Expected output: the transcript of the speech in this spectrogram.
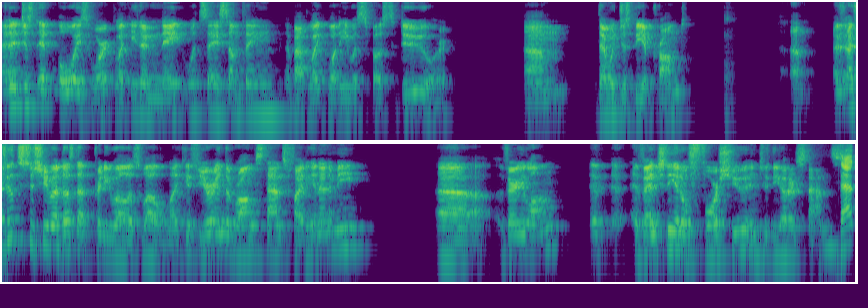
and it just it always worked. Like either Nate would say something about like what he was supposed to do, or um, there would just be a prompt. Hmm. Um, I, I feel Tsushima does that pretty well as well. Like if you're in the wrong stance fighting an enemy uh, very long, eventually it'll force you into the other stance. that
